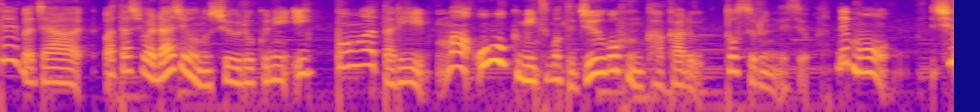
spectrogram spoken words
例えばじゃあ私はラジオの収録に1本あたりまあ多く見積もって15分かかるとするんですよ。でも収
